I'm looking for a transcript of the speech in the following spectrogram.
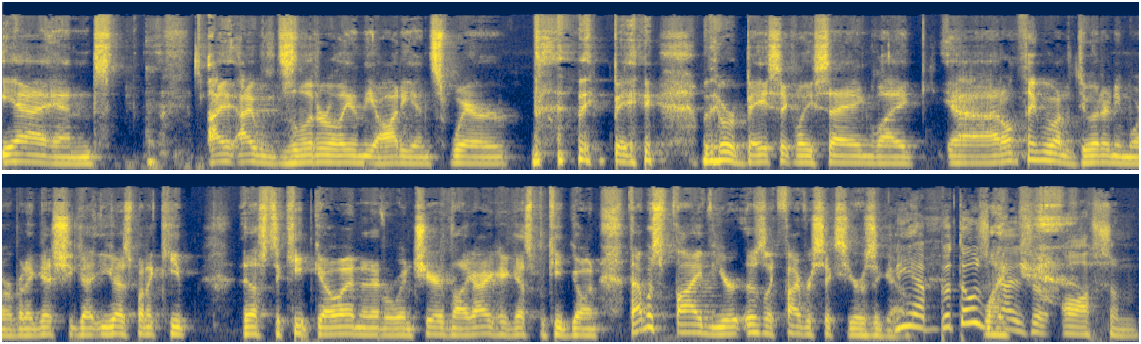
Yeah, and I, I was literally in the audience where they ba- they were basically saying like, "Yeah, I don't think we want to do it anymore, but I guess you got you guys want to keep us to keep going," and everyone cheered like, "I guess we'll keep going." That was five years. It was like five or six years ago. Yeah, but those Like- guys are awesome.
